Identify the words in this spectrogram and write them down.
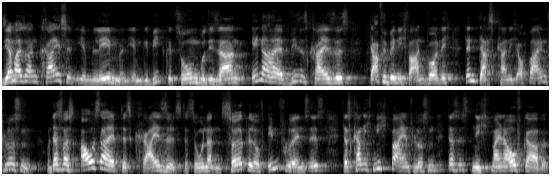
Sie haben also einen Kreis in Ihrem Leben, in Ihrem Gebiet gezogen, wo Sie sagen, innerhalb dieses Kreises, dafür bin ich verantwortlich, denn das kann ich auch beeinflussen. Und das, was außerhalb des Kreises, des sogenannten Circle of Influence ist, das kann ich nicht beeinflussen, das ist nicht meine Aufgabe.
